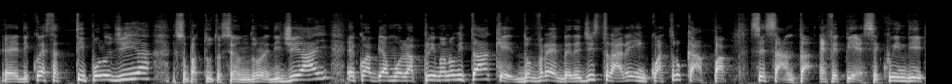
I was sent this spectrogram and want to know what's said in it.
eh, di questa tipologia soprattutto se è un drone DJI e qua abbiamo la prima novità che dovrebbe registrare in 4K 60 fps quindi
